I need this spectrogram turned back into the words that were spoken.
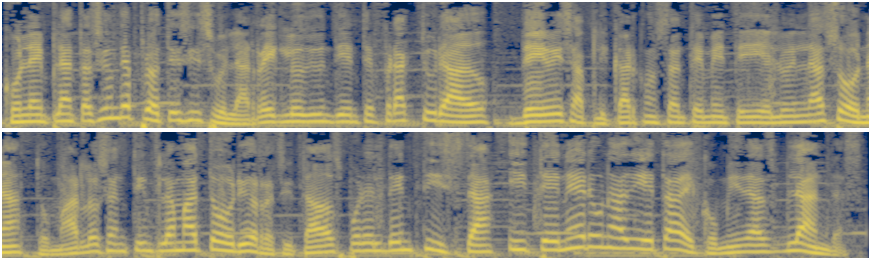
con la implantación de prótesis o el arreglo de un diente fracturado, debes aplicar constantemente hielo en la zona, tomar los antiinflamatorios recetados por el dentista y tener una dieta de comidas blandas.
